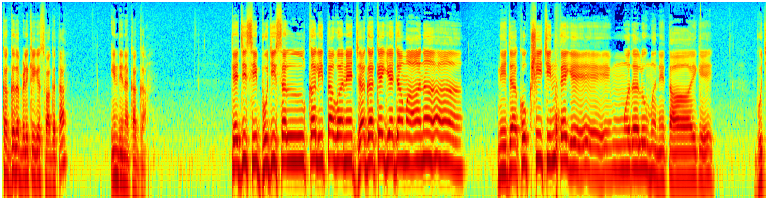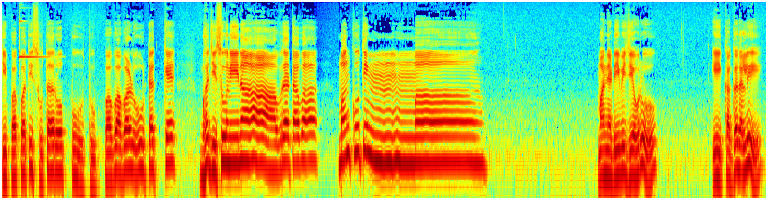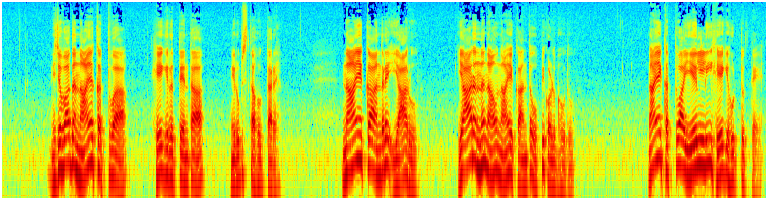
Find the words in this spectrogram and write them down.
ಕಗ್ಗದ ಬೆಳಕಿಗೆ ಸ್ವಾಗತ. ಇಂದಿನ ಕಗ್ಗ. ತ್ಯಜಿಸಿ ಭುಜಿಸಲ್ ಕಲಿತವನೆ ಜಗಕ್ಕೆ ಯಜಮಾನ. ನಿಜ ಕುಕ್ಷಿ ಚಿಂತೆಯೇ ಮೊದಲು ಮನೆ ತಾಯಿಗೆ. ಭುಜಿಪಪತಿ ಸುತರೊಪ್ಪು ತುಪ್ಪವಳೂಟಕ್ಕೆ ಭಜಿಸು ನೀನ ವ್ರತವ ಮಂಕುತಿಮ್ಮ. ಮಾನ್ಯ ಡಿ ವಿ ಜಿಯವರು ಈ ಕಗ್ಗದಲ್ಲಿ ನಿಜವಾದ ನಾಯಕತ್ವ ಹೇಗಿರುತ್ತೆ ಅಂತ ನಿರೂಪಿಸ್ತಾ ಹೋಗ್ತಾರೆ. ನಾಯಕ ಅಂದರೆ ಯಾರು? ಯಾರನ್ನು ನಾವು ನಾಯಕ ಅಂತ ಒಪ್ಪಿಕೊಳ್ಳಬಹುದು? ನಾಯಕತ್ವ ಎಲ್ಲಿ ಹೇಗೆ ಹುಟ್ಟುತ್ತೆ?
